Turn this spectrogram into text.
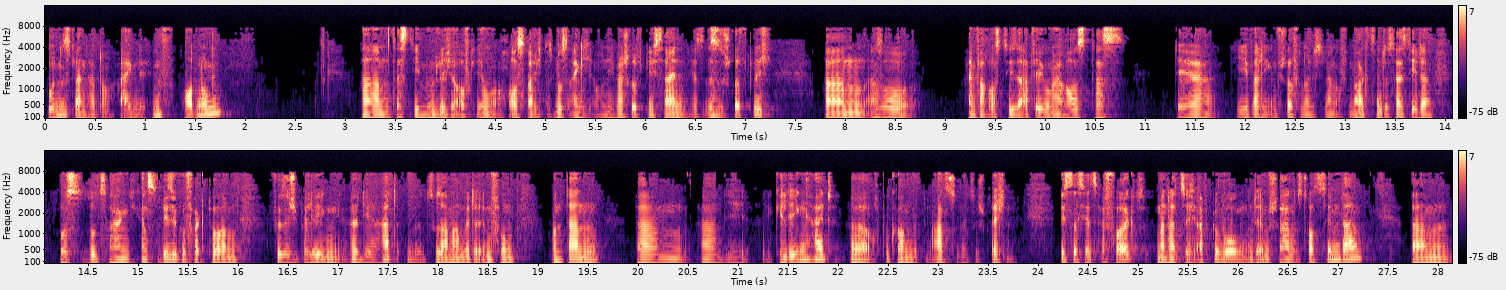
Bundesland hat noch eigene Impfordnungen, ähm, dass die mündliche Aufklärung auch ausreicht. Das muss eigentlich auch nicht mal schriftlich sein, jetzt ist es schriftlich. Ähm, also einfach aus dieser Abwägung heraus, dass der, die jeweiligen Impfstoffe noch nicht so lange auf dem Markt sind. Das heißt, jeder muss sozusagen die ganzen Risikofaktoren für sich überlegen, äh, die er hat im Zusammenhang mit der Impfung und dann die Gelegenheit äh, auch bekommen, mit dem Arzt darüber zu sprechen. Ist das jetzt erfolgt? Man hat sich abgewogen und der Impfschaden ist trotzdem da. ähm,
